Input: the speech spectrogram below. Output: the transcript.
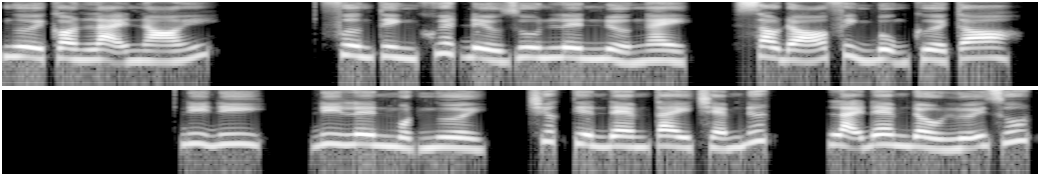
Người còn lại nói. Phương tinh khuyết đều run lên nửa ngày, sau đó phình bụng cười to. Đi đi, đi lên một người, trước tiên đem tay chém đứt, lại đem đầu lưỡi rút,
